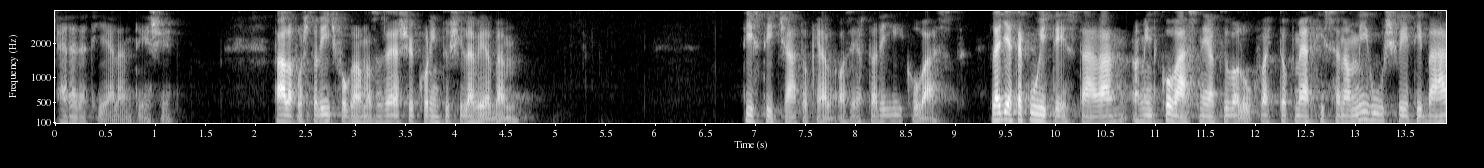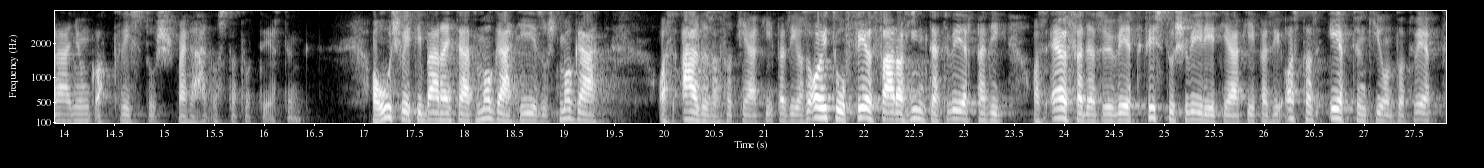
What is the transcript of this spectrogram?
eredeti jelentését? Pálapostól így fogalmaz az első korintusi levélben, tisztítsátok el azért a régi kovászt. Legyetek új tésztává, amint kovász nélkül valók vagytok, mert hiszen a mi húsvéti bárányunk a Krisztus megáldoztatott értünk. A húsvéti bárány tehát magát Jézust, magát az áldozatot jelképezi, az ajtó félfára hintett vér pedig az elfedező vért, Krisztus vérét jelképezi, azt az értünk kiontott vért,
